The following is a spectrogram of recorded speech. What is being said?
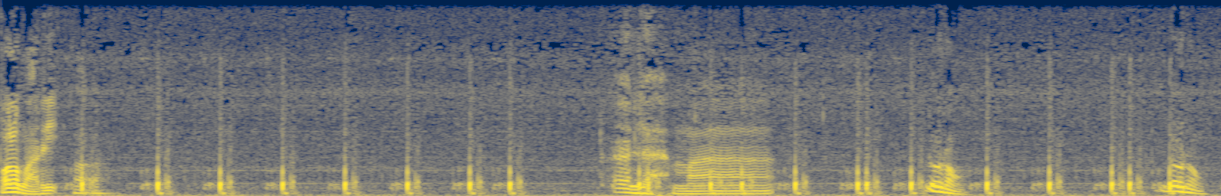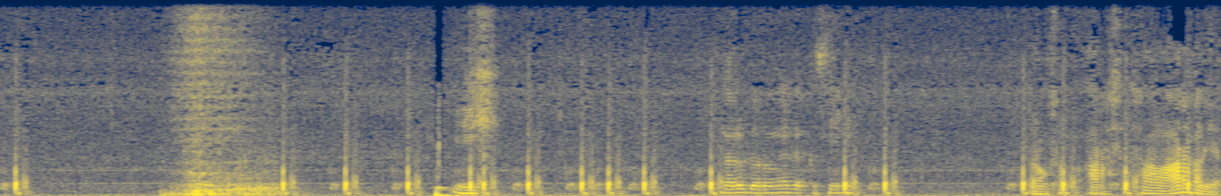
Oh lemari. Heeh. Alah, ma. Dorong. Dorong. Ih, Lalu dorongnya ada ke sini. dorong so arah salah arah kali ya.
